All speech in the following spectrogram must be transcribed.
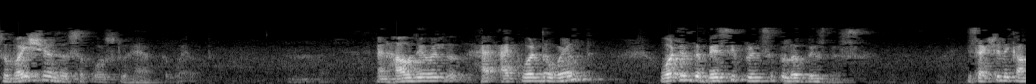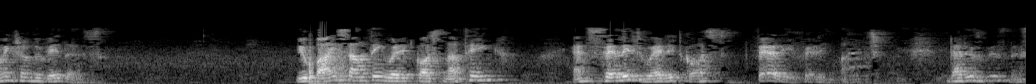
So Vaishyas are supposed to have the wealth. And how they will ha- acquire the wealth? What is the basic principle of business? It's actually coming from the Vedas. You buy something where it costs nothing and sell it where it costs very, very much. That is business.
